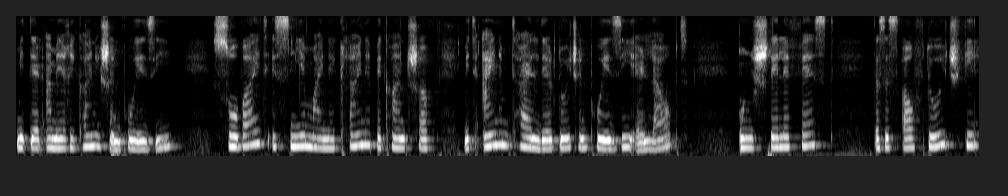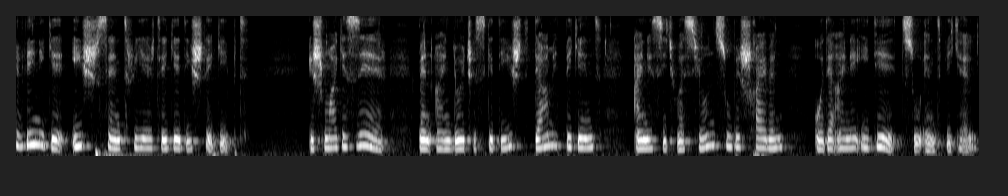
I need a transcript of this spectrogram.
mit der amerikanischen Poesie, soweit es mir meine kleine Bekanntschaft mit einem Teil der deutschen Poesie erlaubt, und stelle fest, dass es auf Deutsch viel weniger ich-zentrierte Gedichte gibt. Ich mag es sehr, wenn ein deutsches Gedicht damit beginnt, eine Situation zu beschreiben oder eine Idee zu entwickeln.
